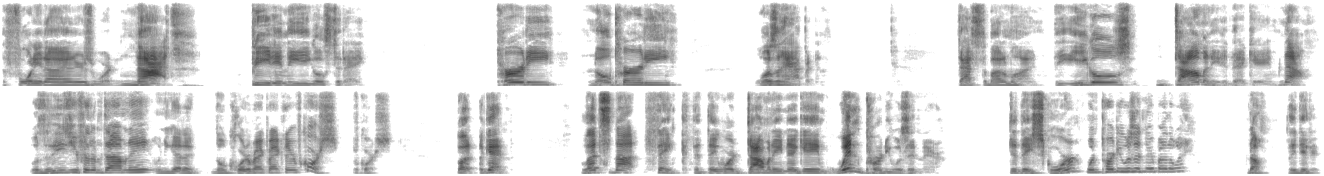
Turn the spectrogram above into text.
the 49ers were not beating the Eagles today. Purdy, no Purdy, wasn't happening. That's the bottom line. The Eagles dominated that game. Now, was it easier for them to dominate when you got a no quarterback back there? Of course, of course. But again, let's not think that they were dominating that game when Purdy was in there. Did they score when Purdy was in there, by the way? No, they didn't.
